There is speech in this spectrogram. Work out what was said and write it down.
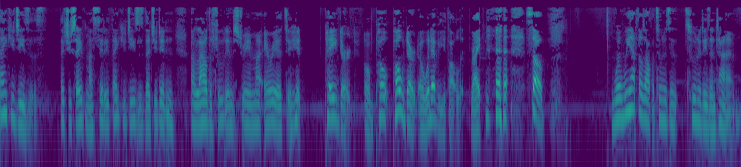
Thank you, Jesus, that you saved my city. Thank you, Jesus, that you didn't allow the food industry in my area to hit pay dirt or po, po dirt or whatever you call it, right? so when we have those opportunities, opportunities in time,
